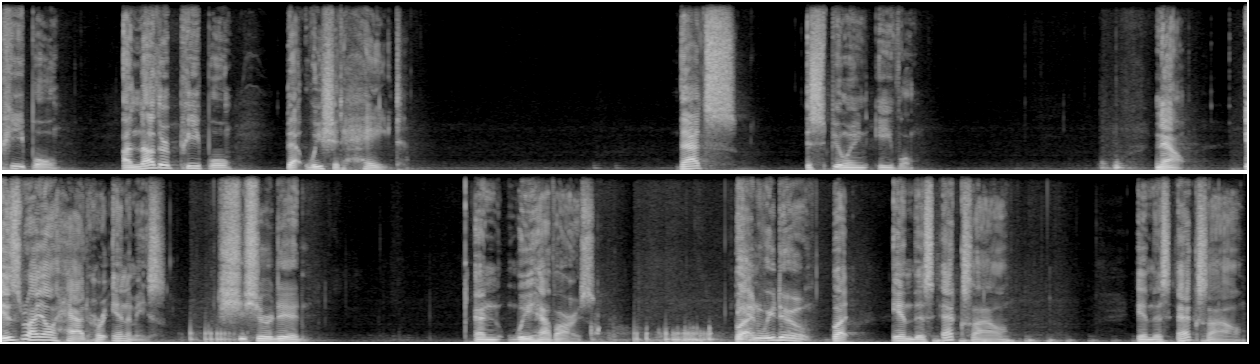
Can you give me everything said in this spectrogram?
people another people that we should hate, that's spewing evil. Now, Israel had her enemies, She sure did. and we have ours. But and we do. But in this exile, in this exile,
